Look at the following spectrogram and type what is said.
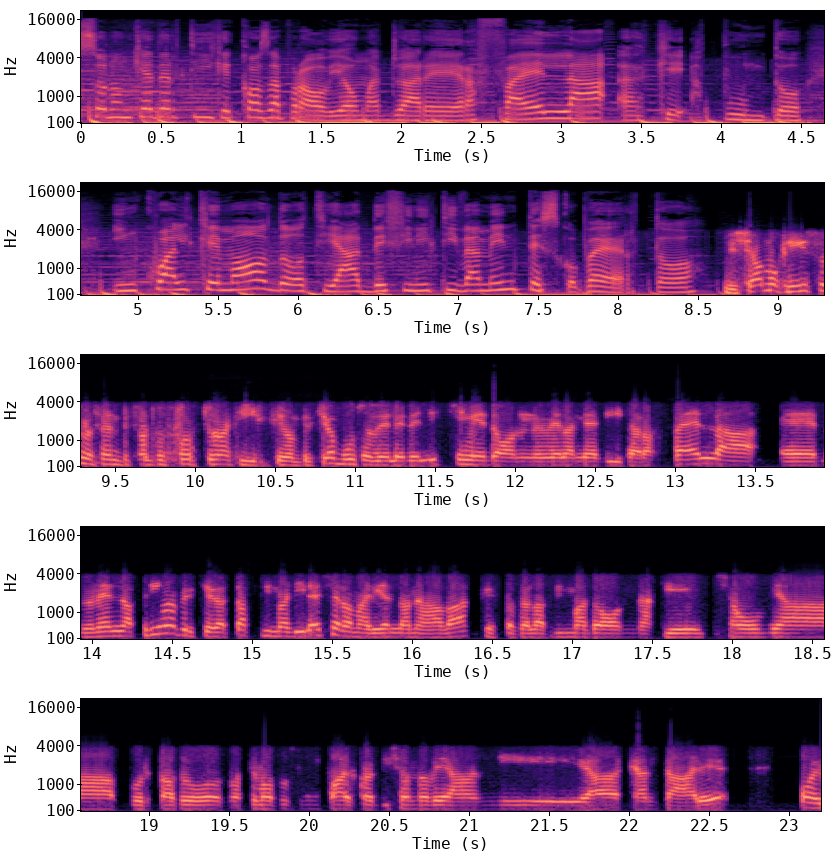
Posso non chiederti che cosa provi a omaggiare Raffaella, eh, che appunto in qualche modo ti ha definitivamente scoperto? Diciamo che io sono sempre stato fortunatissimo perché ho avuto delle bellissime donne nella mia vita. Raffaella eh, non è la prima perché in realtà prima di lei c'era Mariella Nava, che è stata la prima donna che diciamo, mi ha portato, mi ha trovato su un palco a 19 anni a cantare. Poi,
